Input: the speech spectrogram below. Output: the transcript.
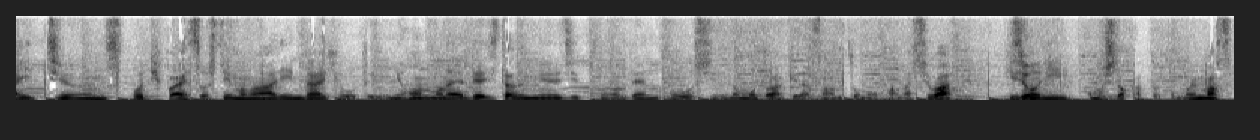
iTunes、Spotify、そして今のアーリン代表という日本のね、デジタルミュージックの伝道師の本明さんとのお話は非常に面白かったと思います。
